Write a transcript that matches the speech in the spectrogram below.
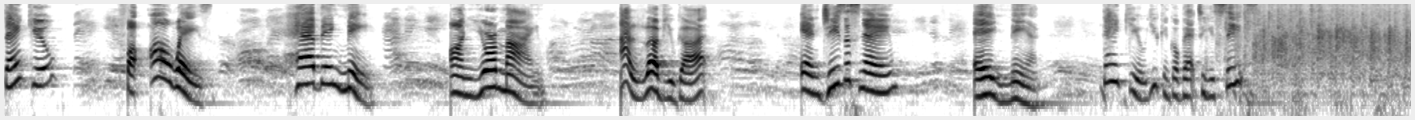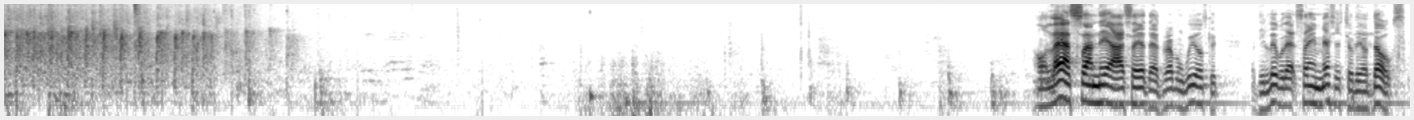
thank you, thank you for always, for always having me having me on your mind. I love you. I love you, God. In Jesus' name, Amen. Thank you. You can go back to your seats. On last Sunday, I said that Reverend Wills could deliver that same message to the adults.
